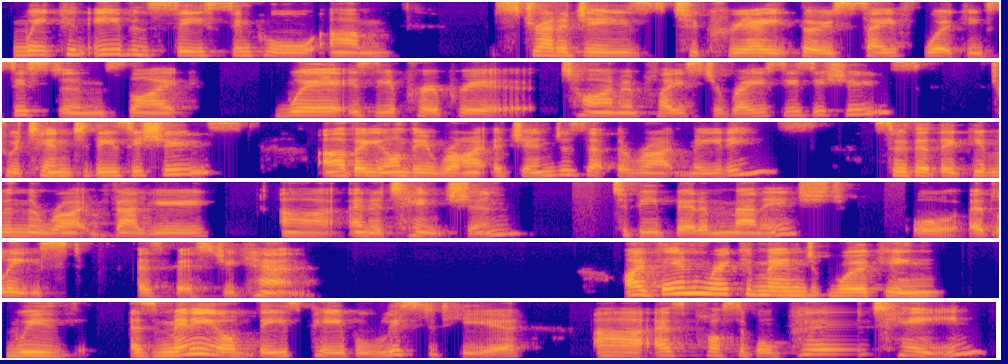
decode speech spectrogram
we can even see simple um, strategies to create those safe working systems like where is the appropriate time and place to raise these issues, to attend to these issues? Are they on the right agendas at the right meetings so that they're given the right value uh, and attention to be better managed, or at least as best you can? I then recommend working with as many of these people listed here uh, as possible per team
